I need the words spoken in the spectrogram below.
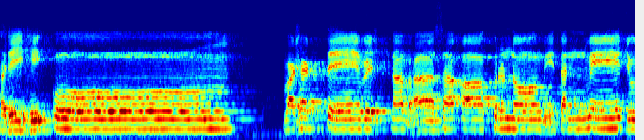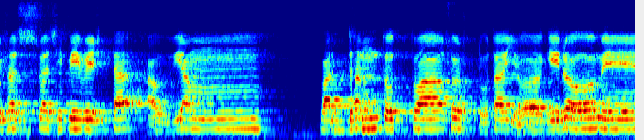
हरिः ओ वषट्ते विष्णवास आकृणोमि तन्मे जुषस्वशिपिविष्ट हव्यम्। वर्धन्तु त्वा सुष्ठुतयो गिरो मे।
